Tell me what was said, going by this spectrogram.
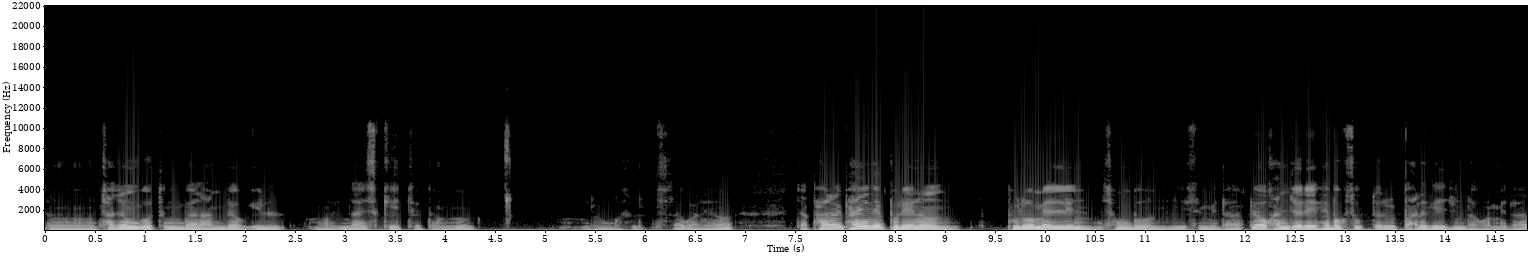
어, 자전거 등반, 암벽, 일, 뭐, 인라인 스케이트 등, 이런 것을 쓰라고 하네요. 자, 파, 파인애플에는 브로멜린 성분이 있습니다. 뼈 관절의 회복 속도를 빠르게 해준다고 합니다.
